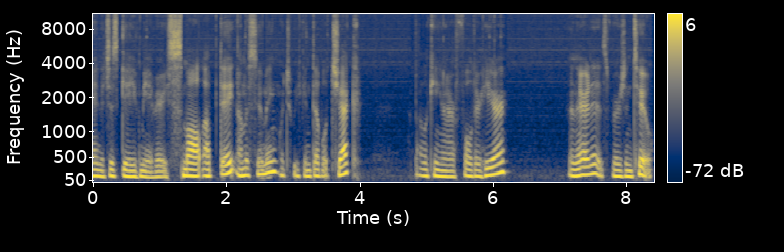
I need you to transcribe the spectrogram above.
and it just gave me a very small update, I'm assuming, which we can double check by looking at our folder here. And there it is, version 2.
